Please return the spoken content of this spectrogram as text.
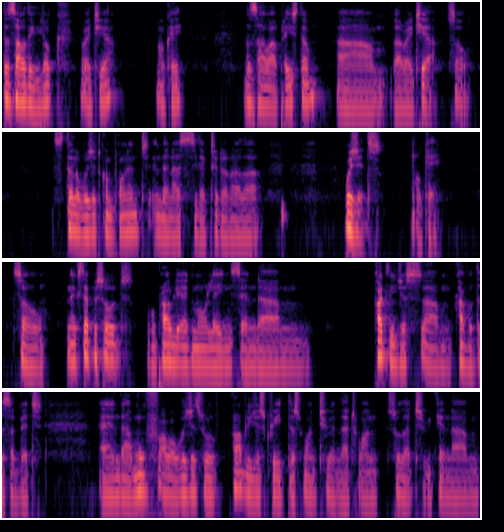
This is how they look right here. Okay. This is how I place them um, right here. So still a widget component and then I selected another widget. Okay. So next episode we'll probably add more lanes and um, partly just um, cover this a bit. And uh, move our widgets. We'll probably just create this one too and that one so that we can um,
